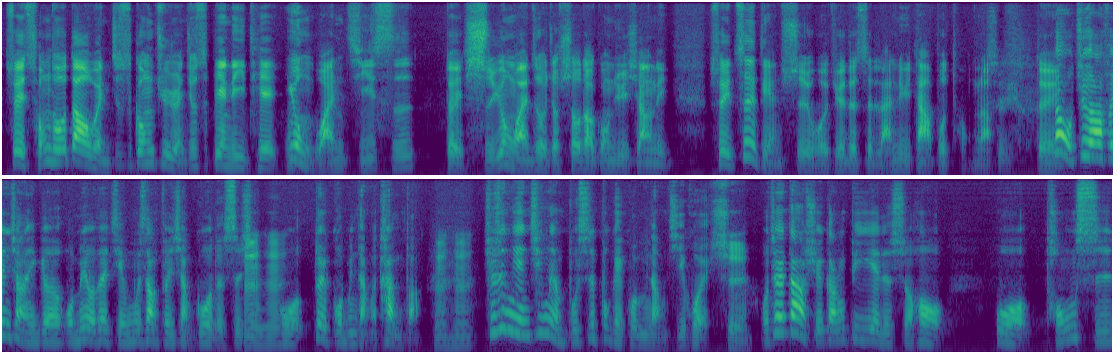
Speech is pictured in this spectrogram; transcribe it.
所以从头到尾你就是工具人，就是便利贴，用完即撕，对，使用完之后就收到工具箱里，所以这点是我觉得是蓝绿大不同了。对。那我最后要分享一个我没有在节目上分享过的事情，我对国民党的看法。嗯哼。其实年轻人不是不给国民党机会，是我在大学刚毕业的时候。我同时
